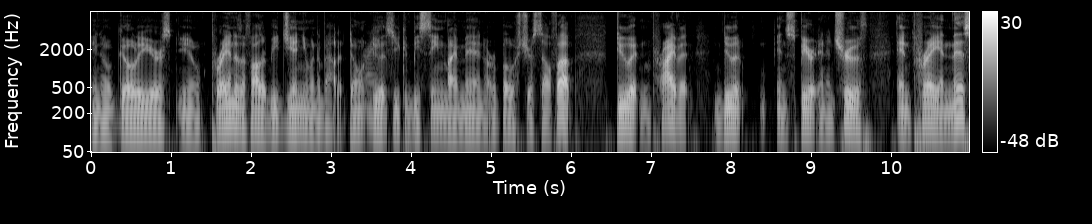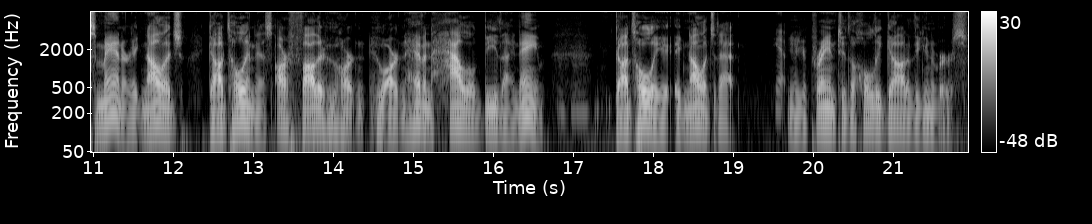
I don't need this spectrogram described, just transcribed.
You know, go to your, you know, pray unto the Father. Be genuine about it. Don't do it so you can be seen by men or boast yourself up. Do it in private. Do it in spirit and in truth, and pray in this manner. Acknowledge God's holiness. Our Father who art in, who art in heaven, hallowed be thy name. Mm-hmm. God's holy. Acknowledge that. Yep. You know, you're praying to the holy God of the universe.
